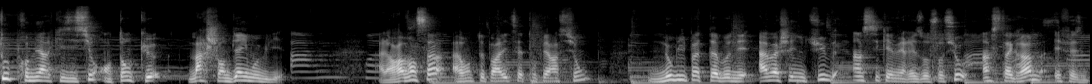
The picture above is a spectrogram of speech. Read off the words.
toute première acquisition en tant que marchand bien immobilier. Alors, avant ça, avant de te parler de cette opération, n'oublie pas de t'abonner à ma chaîne YouTube ainsi qu'à mes réseaux sociaux Instagram et Facebook.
